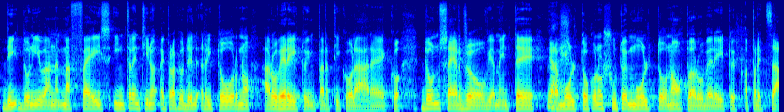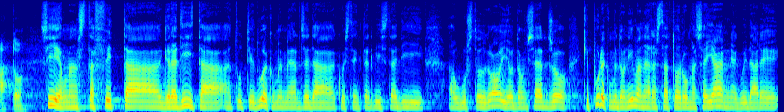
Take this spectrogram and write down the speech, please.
di Don Ivan Maffeis in Trentino e proprio del ritorno a Rovereto in particolare. Ecco, Don Sergio ovviamente era molto conosciuto e molto noto a Rovereto e apprezzato. Sì, è una staffetta gradita a tutti e due, come emerge da questa intervista di Augusto Goio, Don Sergio, che pure come Don Ivan era stato a Roma sei anni a guidare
